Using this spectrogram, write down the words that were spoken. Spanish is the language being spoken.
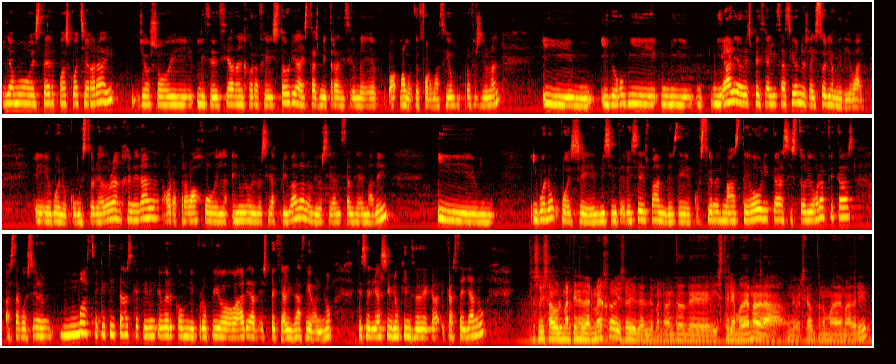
Me llamo Esther Pascua Chegaray, yo soy licenciada en Geografía e Historia, esta es mi tradición de, vamos, de formación profesional y, y luego mi, mi, mi área de especialización es la historia medieval. Eh, bueno, como historiadora en general, ahora trabajo en, una universidad privada, la Universidad de Distancia de Madrid, y, bueno, pues eh, mis intereses van desde cuestiones más teóricas, historiográficas, hasta cuestiones más chiquititas que tienen que ver con mi propio área de especialización, ¿no? que sería el siglo XV de castellano. Yo soy Saúl Martínez Bermejo y soy del Departamento de Historia Moderna de la Universidad Autónoma de Madrid.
